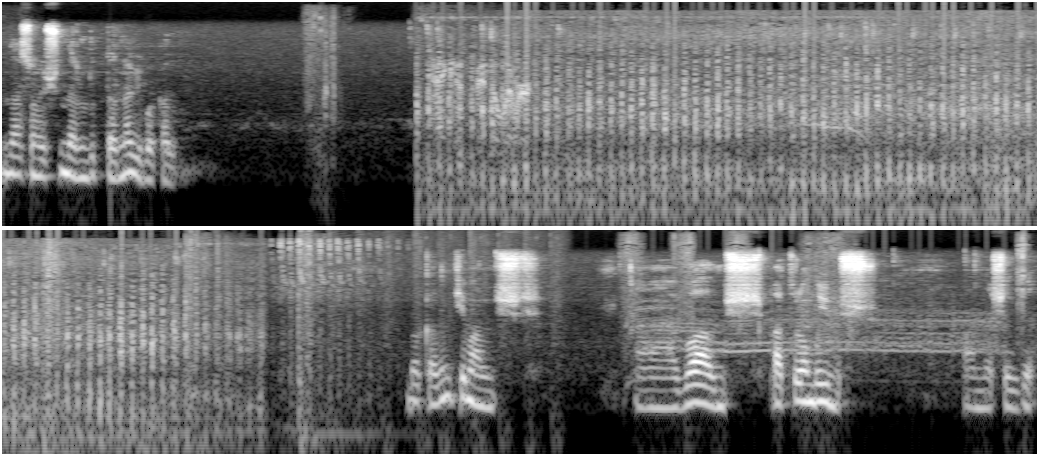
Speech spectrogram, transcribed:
Bundan sonra şunların lootlarına bir bakalım. Bakalım kim almış. Ha, bu almış. Patron buymuş. Anlaşıldı.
